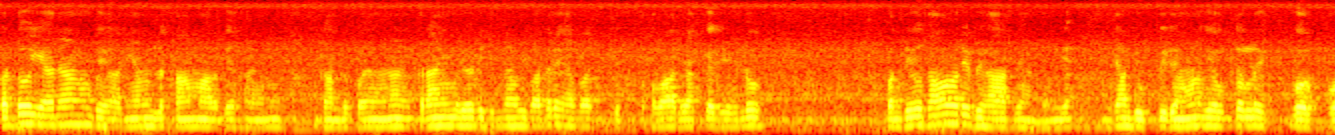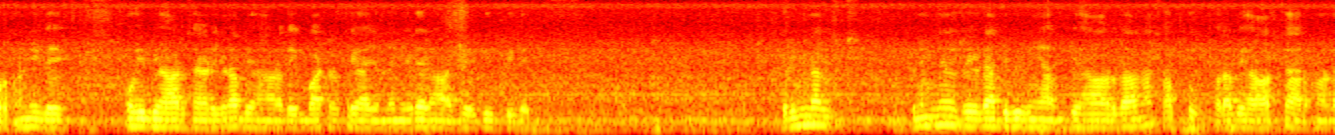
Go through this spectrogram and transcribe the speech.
ਕੱਢੋ ਯਾਰ, ਇਹਨਾਂ ਨੂੰ ਬਿਹਾਰੀਆਂ ਨੂੰ ਲੱਤਾਂ ਮਾਰਦੇ ਖੜਿਆਂ ਨੂੰ ਗੰਦ ਪਾਇਆ ਇਹਨਾਂ ਨੇ ਕ੍ਰਾਈਮ ਰੇਟ ਜਿੰਨਾ ਵੀ ਵੱਧ ਰਿਹਾ, ਬਸ ਅਖਬਾਰ ਰੱਖ ਕੇ ਦੇਖ ਲਓ। ਬੰਦੇ ਉਹ ਸਾਰੇ ਬਿਹਾਰ ਦੇ ਹੁੰਦੇ ਨੇ ਜਾਂ ਯੂਪੀ ਦੇ ਹੋਣਗੇ, ਉੱਧਰਲੇ ਗੋਰਖਪੁਰ ਕੰਨੀ ਦੇ। ਉਹੀ ਬਿਹਾਰ ਸਾਈਡ ਜਿਹੜਾ ਬਿਹਾਰ ਦੇ ਬਾਰਡਰ ਤੇ ਆ ਜਾਂਦੇ ਨੇ ਜਿਹੜੇ ਰਾਜ ਯੂਪੀ ਦੇ। ਕ੍ਰਿਮੀਨਲ ਕ੍ਰਿਮੀਨਲ ਰੇਟ ਅੱਜ ਵੀ ਪੰਜਾਬ ਬਿਹਾਰ ਦਾ ਨਾ ਸਭ ਤੋਂ ਉੱਪਰ ਆ, ਬਿਹਾਰ ਝਾਰਖੰਡ।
